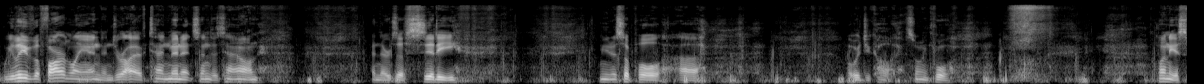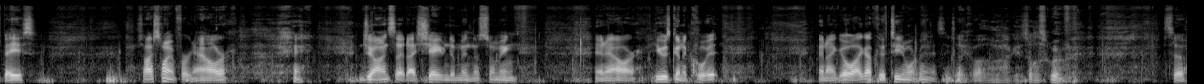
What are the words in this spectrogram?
we leave the farmland and drive 10 minutes into town, and there's a city municipal, uh, what would you call it? Swimming pool. Plenty of space. So I swam for an hour. John said I shamed him into swimming an hour. He was going to quit. And I go, I got 15 more minutes. He's like, well, I guess I'll swim. So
